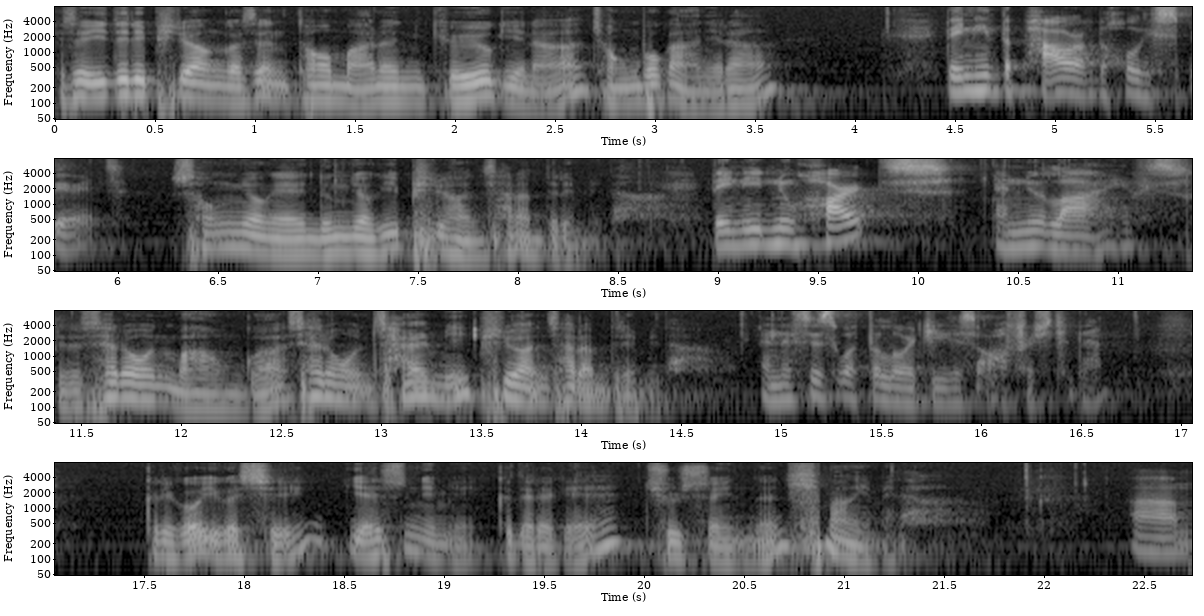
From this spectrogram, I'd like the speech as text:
그래서 이들이 필요한 것은 더 많은 교육이나 정보가 아니라 They need the power of the Holy Spirit. 성령의 능력이 필요한 사람들입니다. They need new hearts and new lives. 그래서 새로운 마음과 새로운 삶이 필요한 사람들입니다. And this is what the Lord Jesus offers to them. 그리고 이것이 예수님이 그들에게 줄 수 있는 희망입니다. Um,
